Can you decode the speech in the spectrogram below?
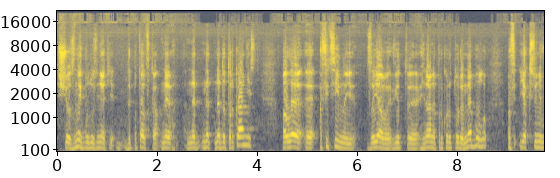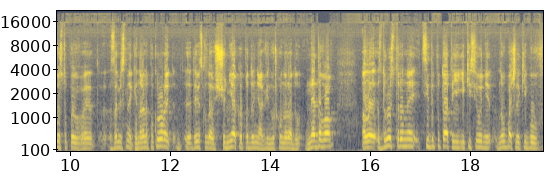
що з них будуть зняті депутатська не, не, не, недоторканність, але е, офіційної заяви від е, Генеральної прокуратури не було. Як сьогодні виступив е, замісник Генерального прокурора, е, де він сказав, що ніякого подання він Верховну Раду не давав. Але з другої сторони, ці депутати, які сьогодні, ну ви бачили, який був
